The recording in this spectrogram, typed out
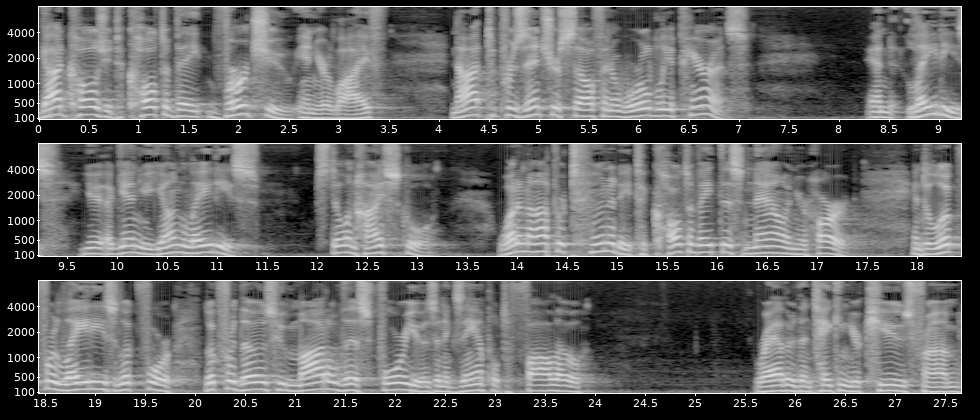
God calls you to cultivate virtue in your life, not to present yourself in a worldly appearance. And ladies, you, again, you young ladies, still in high school, what an opportunity to cultivate this now in your heart and to look for ladies, look for, look for those who model this for you as an example to follow rather than taking your cues from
